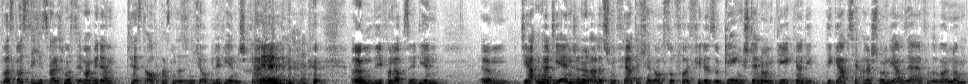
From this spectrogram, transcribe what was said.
was lustig ist, weil ich musste immer wieder im Test aufpassen, dass ich nicht Oblivion schreibe, ähm, die von Obsidian, ähm, die hatten halt die Engine und alles schon fertig und auch so voll viele so Gegenstände und Gegner, die, die gab es ja alle schon, die haben sie ja einfach übernommen.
